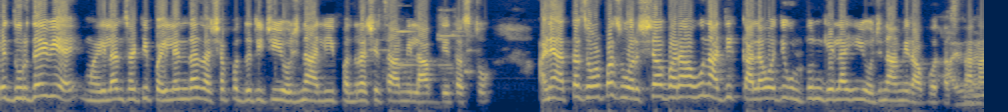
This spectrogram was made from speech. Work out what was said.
हे दुर्दैवी आहे. महिलांसाठी पहिल्यांदाच अशा पद्धतीची योजना आली पंधराशेचा आम्ही लाभ देत असतो. आणि आता जवळपास वर्षभराहून अधिक कालावधी उलटून गेला ही योजना आम्ही राबवत असताना.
